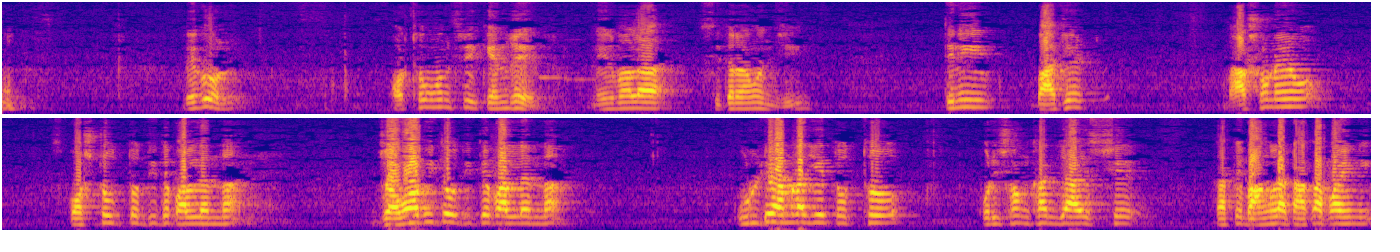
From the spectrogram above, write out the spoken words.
নেই। দেখুন, অর্থমন্ত্রী কেন্দ্রের নির্মলা সীতারামনজি, তিনি বাজেট ভাষণেও স্পষ্ট উত্তর দিতে পারলেন না, জবাবিতেও দিতে পারলেন না। উল্টে আমরা যে তথ্য পরিসংখ্যান যা এসছে, তাতে বাংলা টাকা পায়নি।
